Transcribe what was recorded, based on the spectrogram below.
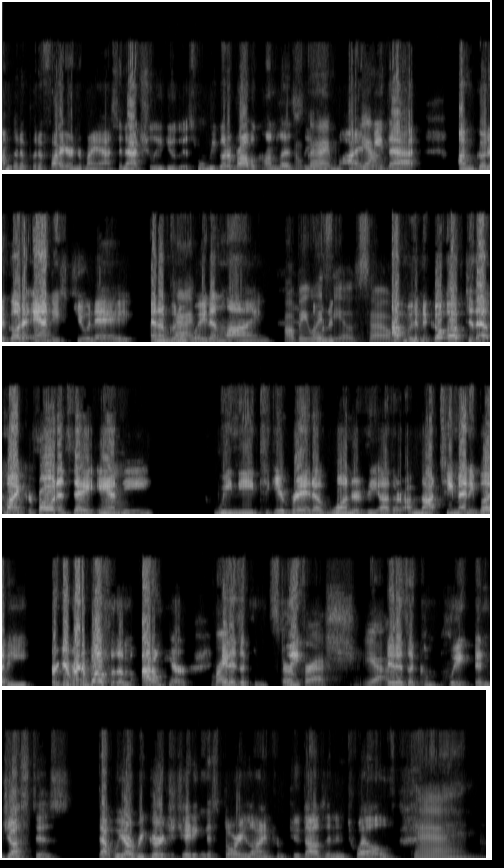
I'm gonna put a fire under my ass and actually do this. When we go to BravoCon, Leslie, Okay, remind yeah. me that I'm gonna go to Andy's Q and A and I'm gonna wait in line I'll be with gonna- you. So I'm going to go up to that microphone and say, Mhm. Andy, we need to get rid of one or the other. I'm not team anybody, or get rid of both of them. I don't care. right, It is a start fresh. Yeah. it is a complete injustice that we are regurgitating this storyline from 2012, Again.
